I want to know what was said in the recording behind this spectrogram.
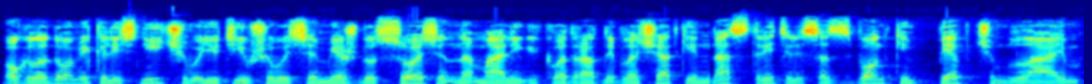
Около домика лесничего, ютившегося между сосен на маленькой квадратной площадке, нас встретили со звонким певчим лаем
